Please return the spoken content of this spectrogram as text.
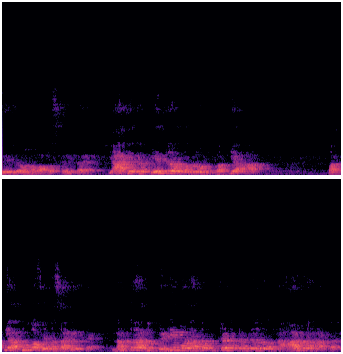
ಬೇಂದ್ರೆ ಅವ್ರನ್ನ ವಾಪಸ್ ಕರೀತಾರೆ. ಯಾಕೆಂದ್ರೆ ಬೇಂದ್ರೆ ಅವ್ರ ಬರೆದಿರೋ ಒಂದು ಪದ್ಯ ಪದ್ಯ ತುಂಬಾ ಫೇಮಸ್ ಆಗಿರುತ್ತೆ. ನಂತರ ಅದು ಬೆಳ್ಳಿ ಮೋಡ ಅಂತ ಪುಟ್ಟಣ್ಣ ಕಣಗಲ್ ಅದನ್ನ ಹಾಡು ಮಾಡ್ತಾರೆ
